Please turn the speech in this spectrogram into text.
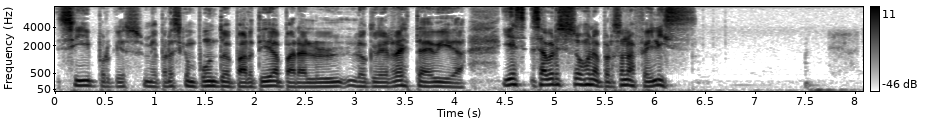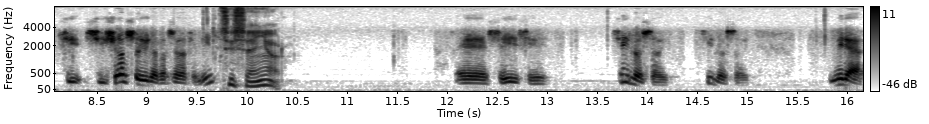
sí, porque es- me parece que un punto de partida para lo, lo que le resta de vida. Y es saber si sos una persona feliz. Si, si yo soy una persona feliz, Sí, señor. eh, sí, sí, sí lo soy, sí lo soy. Mira,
